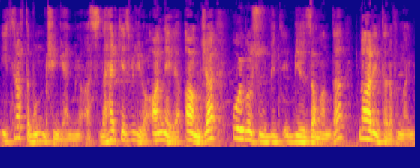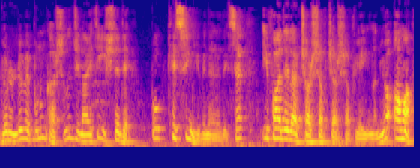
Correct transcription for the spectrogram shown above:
itiraf da bunun için gelmiyor aslında. Herkes biliyor. Anneyle amca uygunsuz bir, bir zamanda Narin tarafından görüldü ve bunun karşılığı cinayeti işledi. Bu kesin gibi neredeyse. İfadeler çarşaf çarşaf yayınlanıyor ama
